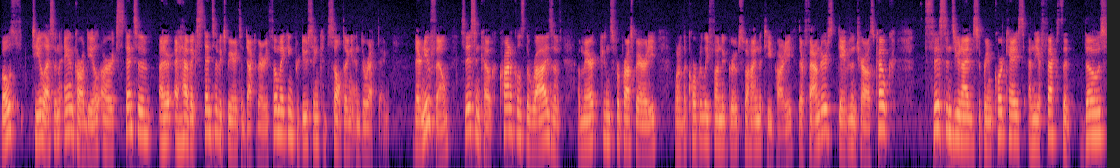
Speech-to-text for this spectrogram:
Both Tia Lessin and Carl Deal are extensive, uh, have extensive experience in documentary filmmaking, producing, consulting, and directing. Their new film, Citizen Koch, chronicles the rise of Americans for Prosperity, one of the corporately funded groups behind the Tea Party, their founders, David and Charles Koch, Citizens United Supreme Court case, and the effects that those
